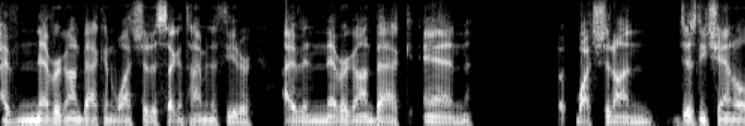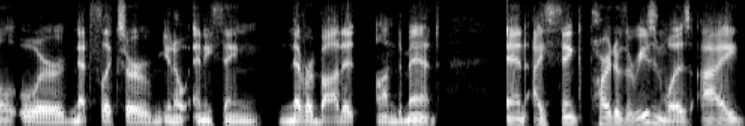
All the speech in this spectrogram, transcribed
I've never gone back and watched it a second time in the theater. I've never gone back and watched it on Disney Channel or Netflix or you know anything. Never bought it on demand. And I think part of the reason was I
